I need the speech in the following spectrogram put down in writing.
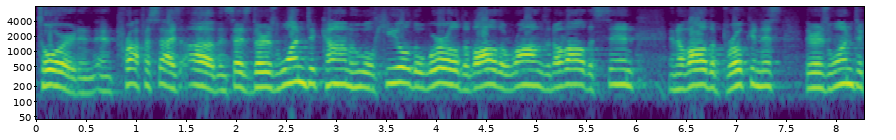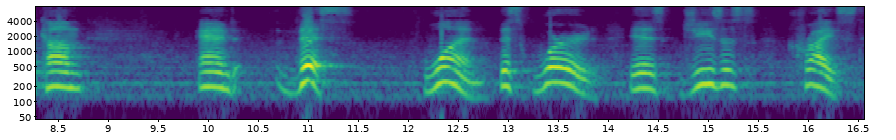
toward and, and prophesies of and says, There's one to come who will heal the world of all the wrongs and of all the sin and of all the brokenness. There is one to come. And this one, this word, is Jesus Christ.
